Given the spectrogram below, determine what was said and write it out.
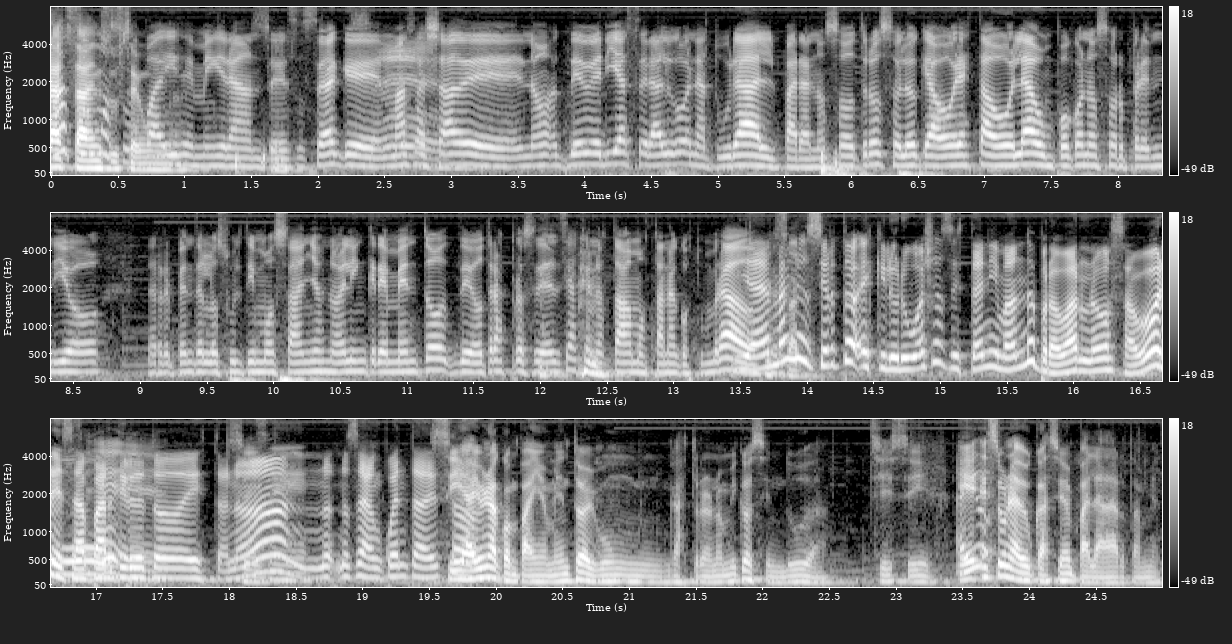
ahora está en su segundo. un país de migrantes, Sí. o sea que Sí. más allá de no debería ser algo natural para nosotros, solo que ahora esta ola un poco nos sorprendió de repente en los últimos años, ¿no? El incremento de otras procedencias que no estábamos tan acostumbrados. Y además Exacto. lo cierto es que el uruguayo se está animando a probar nuevos sabores a partir de todo esto, ¿no? Sí, sí. ¿No, no se dan cuenta de eso? Sí, hay un acompañamiento algún gastronómico sin duda. Sí, sí. Eh, un- Es una educación de paladar también.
